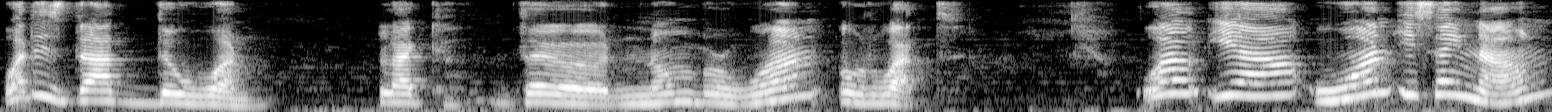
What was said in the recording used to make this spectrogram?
What is that the one? Like the number one or what? Well, yeah, one is a noun.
